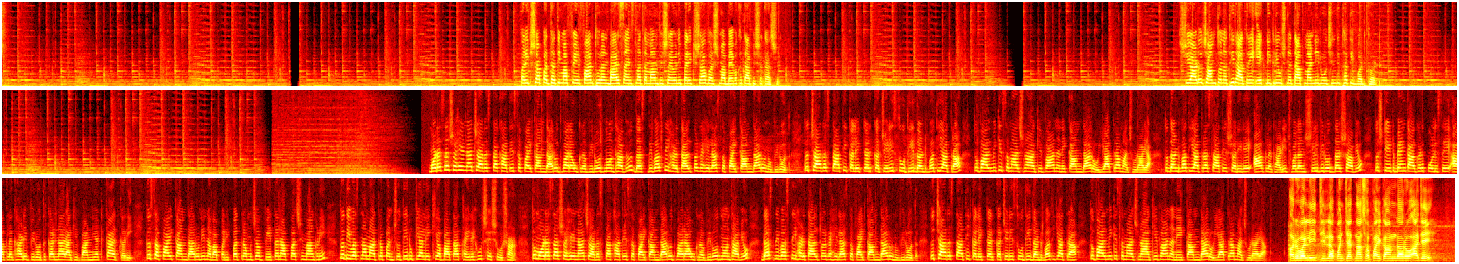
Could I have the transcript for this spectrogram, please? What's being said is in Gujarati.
પરીક્ષા પદ્ધતિમાં ફેરફાર, ધોરણ બાર સાયન્સમાં તમામ વિષયોની પરીક્ષા વર્ષમાં બે વખત આપી શકાશે. શિયાળો જામતો નથી, રાત્રે એક ડિગ્રી ઉષ્ણ તાપમાનની રોજિંદી થતી વધઘટ મોડાસા શહેરના ચાર રસ્તા ખાતે સફાઈ કામદારો દ્વારા ઉગ્ર વિરોધ નોંધાવ્યો. દસ દિવસથી હડતાલ પર રહેલા સફાઈ કામદારોનો વિરોધ. તો ચાર રસ્તાથી કલેક્ટર કચેરી સુધી દંડવત યાત્રા. તો વાલ્મીકી સમાજના આગેવાન અને કામદારો યાત્રામાં જોડાયા. તો દંડવત યાત્રા સાથે શરીરે આગ લગાડી જ્વલનશીલ વિરોધ દર્શાવ્યો. તો સ્ટેટ બેંક આગળ પોલીસે આગ લગાડી વિરોધ કરનાર આગેવાનની અટકાયત કરી. તો સફાઈ કામદારોને નવા પરિપત્ર મુજબ વેતન આપવા છે માંગણી. તો દિવસના માત્ર પંચોતેર રૂપિયા લેખી અપાતા થઈ રહ્યું છે શોષણ. તો મોડાસા શહેરના ચાર રસ્તા ખાતે સફાઈ કામદારો દ્વારા ઉગ્ર વિરોધ નોંધાવ્યો. દસ દિવસથી હડતાલ પર રહેલા સફાઈ કામદારોનો વિરોધ. તો ચાર રસ્તાથી કલેક્ટર કચેરી સુધી દંડવત યાત્રા તો વાલ્મીકી સમાજના આગેવાન અને કામદારો યાત્રામાં જોડાયા. અરવલ્લી જિલ્લા પંચાયતના સફાઈ કામદારો આજે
